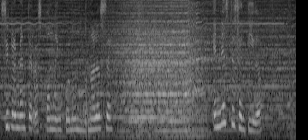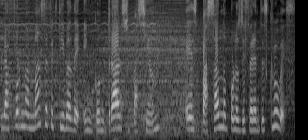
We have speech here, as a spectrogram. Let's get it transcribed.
simplemente responden con un no, no lo sé. En este sentido, la forma más efectiva de encontrar su pasión es pasando por los diferentes clubes.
